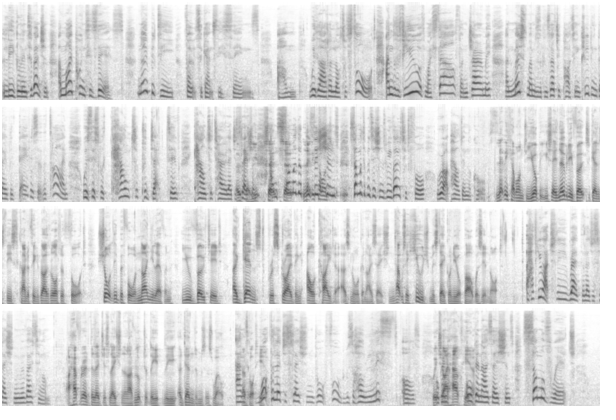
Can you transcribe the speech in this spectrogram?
legal intervention. And my point is this, nobody votes against these things um, without a lot of thought. And the view of myself and Jeremy and most members of the Conservative Party, including David Davis at the time, was this was counterproductive, counter-terror legislation. Okay, you, so, and so some of the positions, some of the positions we voted for were upheld in the courts. Let me come on to your bit. You say nobody votes against these kind of things without a lot of thought. Shortly before 9/11, you voted against prescribing Al Qaeda as an organisation. That was a huge mistake on your part, was it not? Have you actually read the legislation we were voting on? I have read the legislation and I've looked at the, the addendums as well. And what the legislation brought forward was a whole list of which I have here. organisations, some of which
